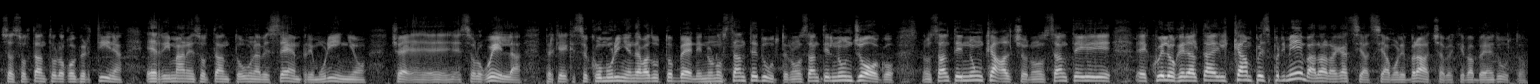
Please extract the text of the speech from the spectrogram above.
c'ha soltanto la copertina e rimane soltanto una per sempre, Murigno, cioè eh, è solo quella, perché se con Murigno andava tutto bene, nonostante tutto, nonostante il non gioco, nonostante il non calcio, nonostante eh, quello che in realtà il campo esprimeva, allora ragazzi alziamo le braccia perché va bene tutto.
